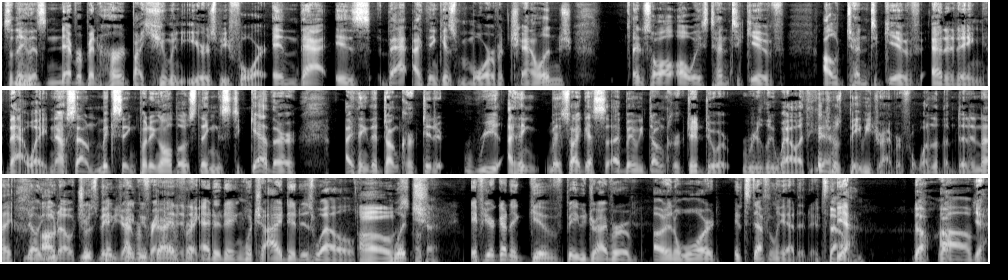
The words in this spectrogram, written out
something mm-hmm. that's never been heard by human ears before, and that is that I think is more of a challenge. And so I'll always tend to give I'll tend to give editing that way. Now sound mixing, putting all those things together, I think that Dunkirk did it re I think so I guess uh, maybe Dunkirk did do it really well. I think I chose Baby Driver for one of them, didn't I? No, oh you, no, you chose Baby Driver, Baby for, Driver editing. for editing, which I did as well. Oh, which okay. if you're gonna give Baby Driver a, uh, an award, it's definitely editing. It's that Yeah. one. No, no, Um, yeah.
